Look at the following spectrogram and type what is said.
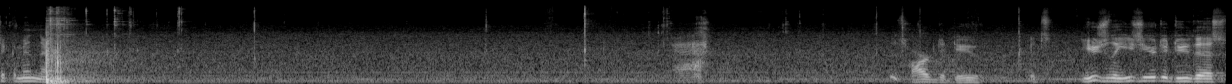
stick them in there. Ah, it's hard to do. It's usually easier to do this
